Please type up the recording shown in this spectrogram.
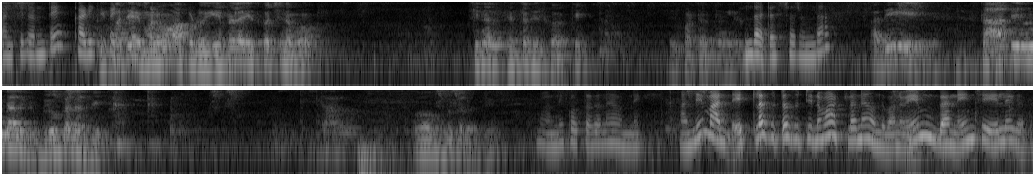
మంచిగా అంటే కడిగి మనము అప్పుడు ఏప్రిల్లో తీసుకొచ్చినాము. చిన్న టెస్టర్ తీసుకోవాలి ఇది పట్టడం లేదు. ఉందా? టెస్టర్ ఉందా? అది స్టార్ది ఉండాలి బ్లూ కలర్ది బ్లూ కలర్ది అన్నీ కొత్తగానే ఉన్నాయి. అన్నీ మన ఎట్లా చుట్ట చుట్టినామో అట్లానే ఉంది. మనం ఏం దాన్ని ఏం చేయలే కదా.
